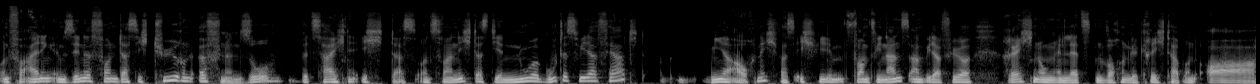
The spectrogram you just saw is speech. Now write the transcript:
Und vor allen Dingen im Sinne von, dass sich Türen öffnen. So bezeichne ich das. Und zwar nicht, dass dir nur Gutes widerfährt, mir auch nicht, was ich vom Finanzamt wieder für Rechnungen in den letzten Wochen gekriegt habe. Und oh,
